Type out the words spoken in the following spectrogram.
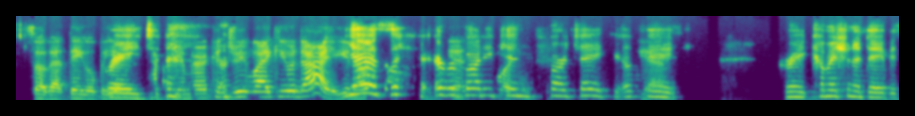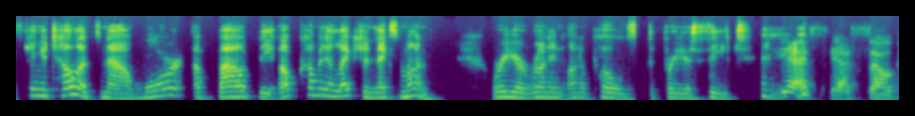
so that they will be the American dream like you and I. You know? Yes, everybody can partake. Okay. Great. Commissioner Davis, can you tell us now more about the upcoming election next month where you're running unopposed for your seat? Yes, yes. So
